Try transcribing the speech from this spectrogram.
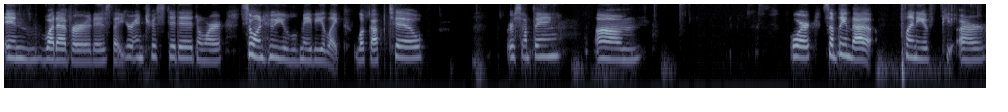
in whatever it is that you're interested in or someone who you maybe like look up to or something um or something that plenty of pe- are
